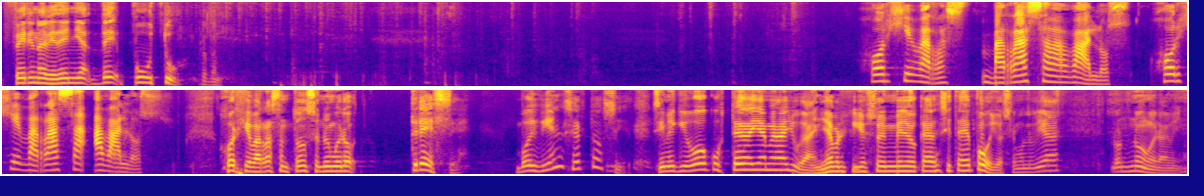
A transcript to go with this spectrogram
Feria Navideña de Putú. Perdón. Jorge Barraza Avalos. Jorge Barraza Avalos. Jorge Barraza, entonces, número 13. ¿Voy bien, cierto? Sí. Si me equivoco, ustedes ya me ayudan, ya, porque yo soy medio cabecita de pollo, se me olvidan los números a mí.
